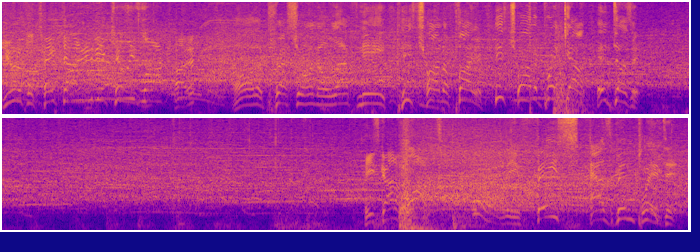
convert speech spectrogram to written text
Beautiful takedown into the Achilles lock. Oh, the pressure on the left knee. He's trying to fight it. He's trying to break out and does it. He's got him locked. Oh, the face has been planted.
